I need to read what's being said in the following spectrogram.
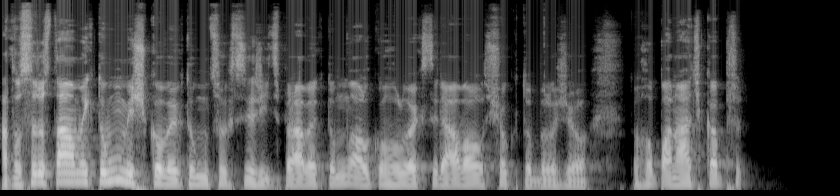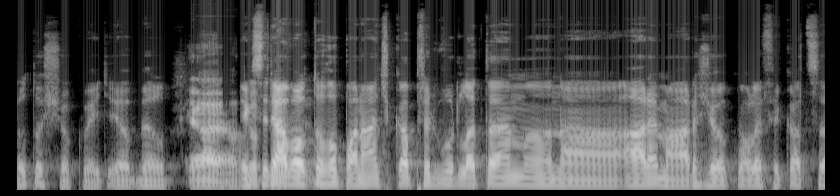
A to se dostáváme k tomu Myškovi, k tomu, co chci říct, právě k tomu alkoholu, jak si dával šok, to byl, že jo. Toho panáčka před, byl to šok, viď? Jo, byl. Jo, jo, Jak si dával toho panáčka před odletem na RMR, že jo, kvalifikace,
